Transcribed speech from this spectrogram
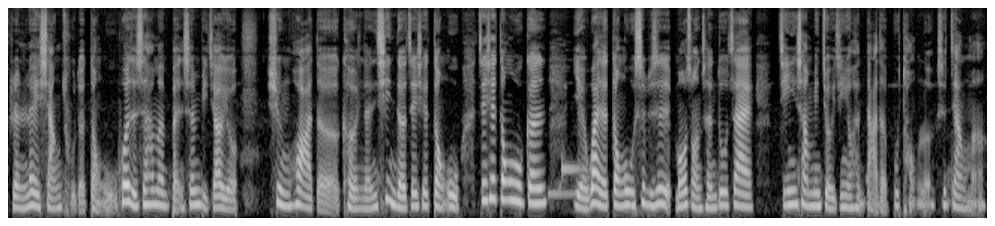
人类相处的动物，或者是他们本身比较有驯化的可能性的这些动物，这些动物跟野外的动物是不是某种程度在基因上面就已经有很大的不同了？是这样吗？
